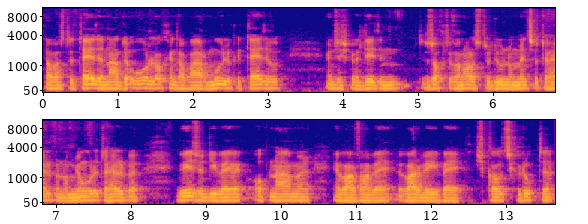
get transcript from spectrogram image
Dat was de tijden na de oorlog en dat waren moeilijke tijden. En dus we deden, zochten van alles te doen om mensen te helpen, om jongeren te helpen. Wezen die wij opnamen en waarvan wij, waarmee wij scoutsgroepen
